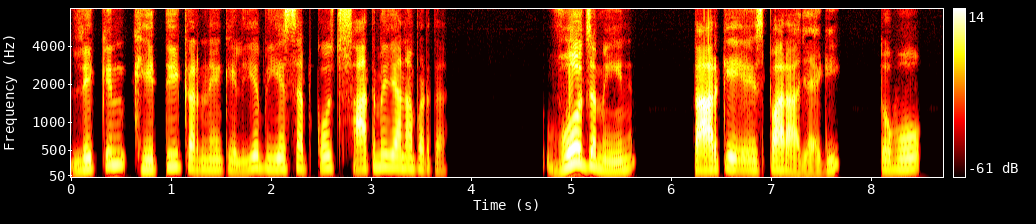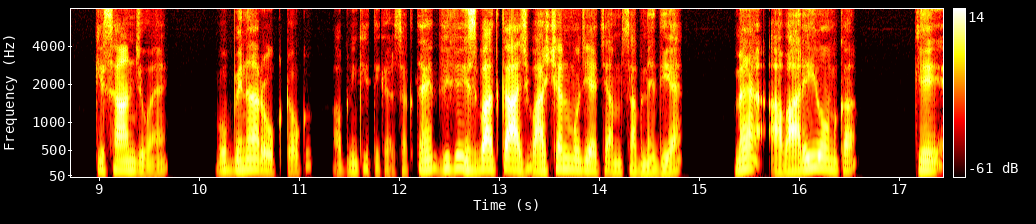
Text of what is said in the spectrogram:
लेकिन खेती करने के लिए भी ये सबको साथ में जाना पड़ता है। वो ज़मीन तार के इस पार आ जाएगी तो वो किसान जो है वो बिना रोक टोक अपनी खेती कर सकते हैं। इस बात का आश्वासन मुझे हम सबने दिया है। मैं आभारी हूँ उनका कि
